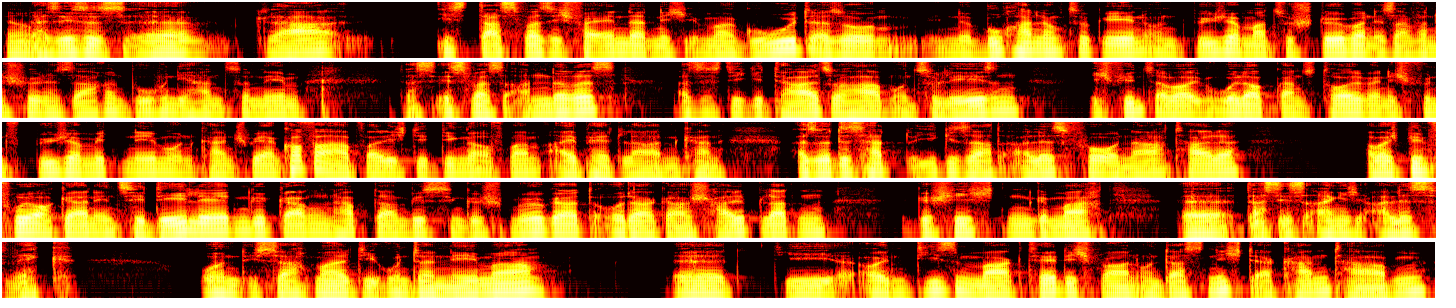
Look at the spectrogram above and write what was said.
Ja. Das ist es. Äh, klar ist das, was sich verändert, nicht immer gut. Also in eine Buchhandlung zu gehen und Bücher mal zu stöbern, ist einfach eine schöne Sache. Ein Buch in die Hand zu nehmen, das ist was anderes, als es digital zu haben und zu lesen. Ich finde es aber im Urlaub ganz toll, wenn ich fünf Bücher mitnehme und keinen schweren Koffer habe, weil ich die Dinge auf meinem iPad laden kann. Also das hat, wie gesagt, alles Vor- und Nachteile. Aber ich bin früher auch gerne in CD-Läden gegangen und habe da ein bisschen geschmögert oder gar Schallplattengeschichten gemacht. Äh, das ist eigentlich alles weg. Und ich sag mal, die Unternehmer, äh, die in diesem Markt tätig waren und das nicht erkannt haben,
